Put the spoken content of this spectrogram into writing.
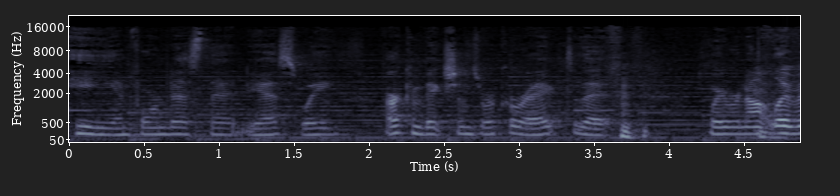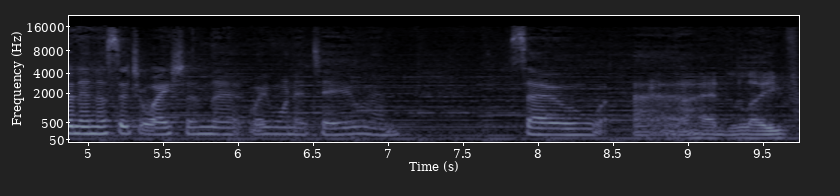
He informed us that yes, we our convictions were correct. That we were not living in a situation that we wanted to, and so I uh, had to leave.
